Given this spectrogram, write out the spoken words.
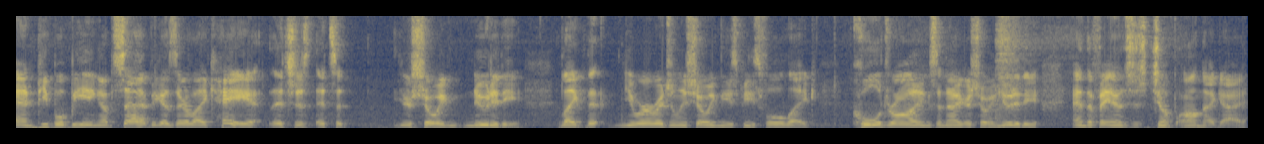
and people being upset because they're like hey it's just it's a you're showing nudity like that you were originally showing these peaceful like cool drawings and now you're showing nudity and the fans just jump on that guy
